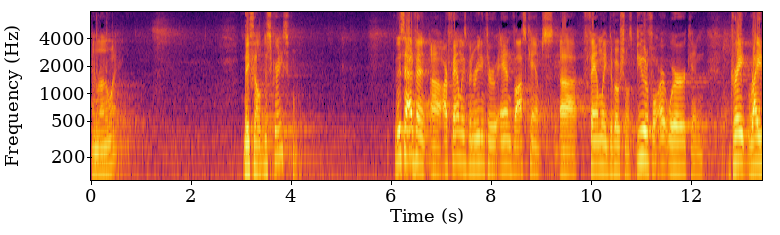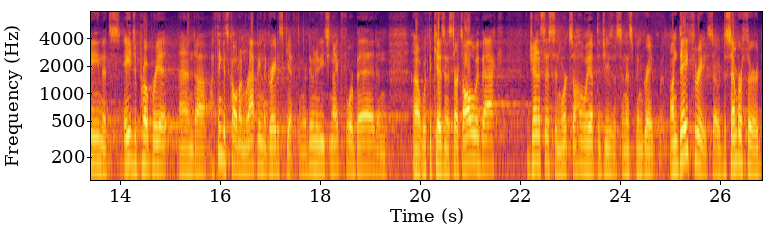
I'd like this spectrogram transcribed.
and run away. They felt disgraceful. This Advent, uh, our family's been reading through Ann Voskamp's uh, family devotionals. Beautiful artwork and great writing that's age appropriate. And uh, I think it's called Unwrapping the Greatest Gift. And we're doing it each night before bed and uh, with the kids. And it starts all the way back, Genesis, and works all the way up to Jesus. And it's been great. But on day three, so December 3rd,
